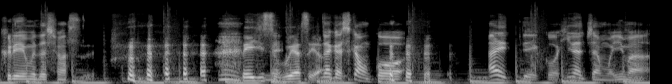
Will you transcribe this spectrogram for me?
クレーム出します。ページ数増やすや。なんかしかもこう、あえてこう、ひなちゃんも今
